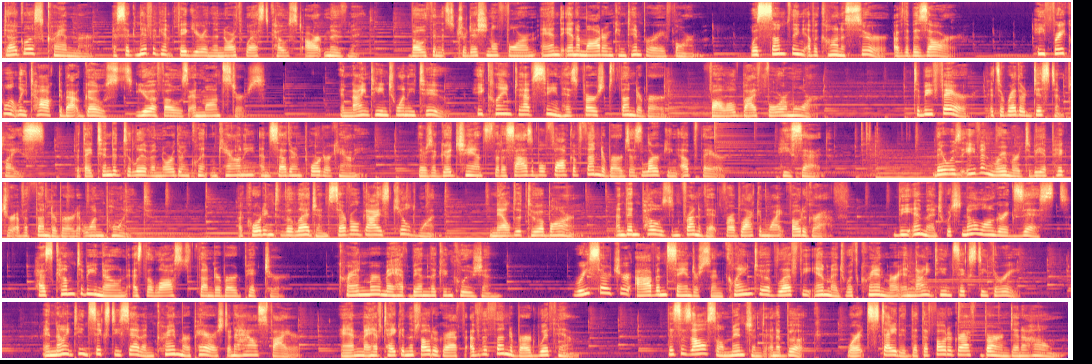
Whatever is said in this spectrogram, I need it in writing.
Douglas Cranmer, a significant figure in the Northwest Coast art movement, both in its traditional form and in a modern contemporary form, was something of a connoisseur of the bizarre. He frequently talked about ghosts, UFOs, and monsters. In 1922, he claimed to have seen his first Thunderbird, followed by four more. To be fair, it's a rather distant place, but they tended to live in northern Clinton County and southern Porter County. There's a good chance that a sizable flock of thunderbirds is lurking up there, he said. There was even rumored to be a picture of a thunderbird at one point. According to the legend, several guys killed one, nailed it to a barn, and then posed in front of it for a black and white photograph. The image, which no longer exists, has come to be known as the Lost Thunderbird picture. Cranmer may have been the conclusion. Researcher Ivan Sanderson claimed to have left the image with Cranmer in 1963. In 1967, Cranmer perished in a house fire and may have taken the photograph of the Thunderbird with him. This is also mentioned in a book where it's stated that the photograph burned in a home.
